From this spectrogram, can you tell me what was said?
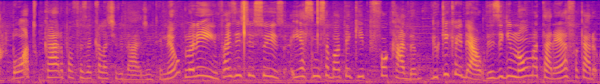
Pá, bota o cara pra fazer aquela atividade, entendeu? Florinho, faz isso, isso, isso. E assim você bota a equipe focada. E o que, que é o ideal? Designou uma tarefa, cara,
